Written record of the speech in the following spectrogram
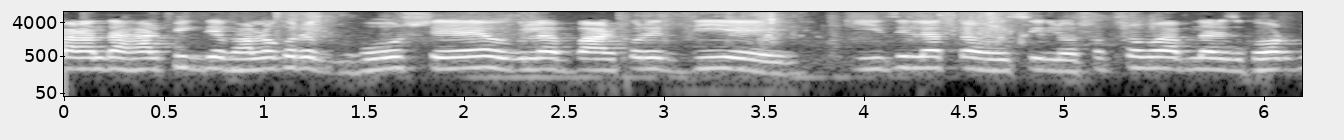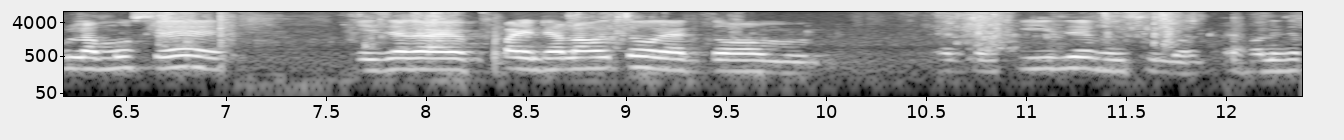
বারান্দা হারপিক দিয়ে ভালো করে ঘষে ওগুলা বার করে দিয়ে, কি জিলাটা হয়েছিল সবসময় আপনার ঘরগুলা মুছে, এই জায়গায় পানি ঢালা হয়তো একদম একদম কি যে হয়েছিল, এখন যে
